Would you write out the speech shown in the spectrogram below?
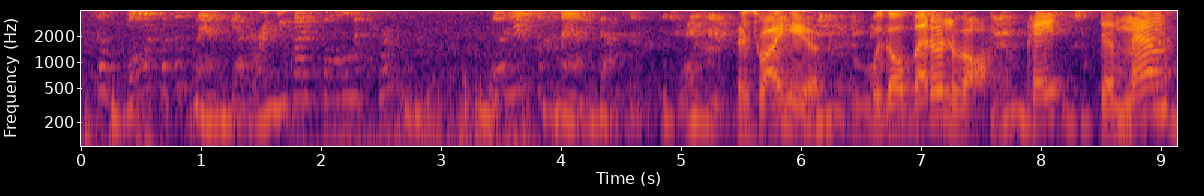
So Bullet puts a plan together and you guys follow it fourth room. What is the plan exactly? It's right here. It's right here. We go better in the rock, okay? The ma'am,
